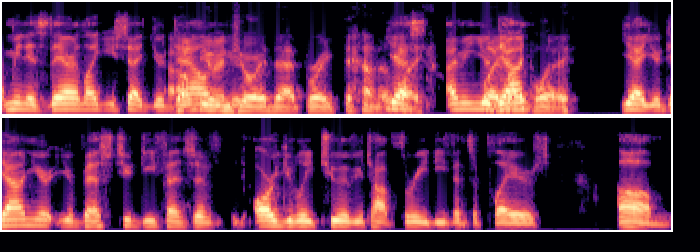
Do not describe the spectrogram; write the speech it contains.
I mean, it's there and like you said, you're I down hope you enjoyed that breakdown of Yes, like I mean, you're play down play. yeah, you're down your your best two defensive, arguably two of your top three defensive players, um,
